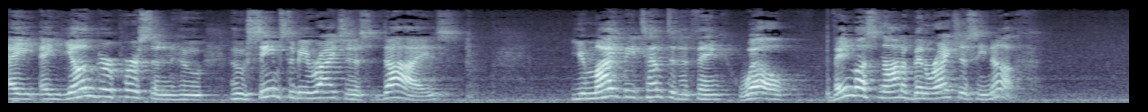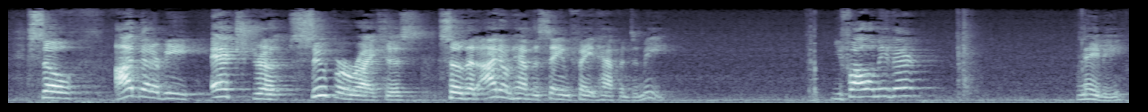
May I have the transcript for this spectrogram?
a, a younger person who, who seems to be righteous dies, you might be tempted to think, well, they must not have been righteous enough. So I better be extra super righteous so that I don't have the same fate happen to me. You follow me there? Maybe.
